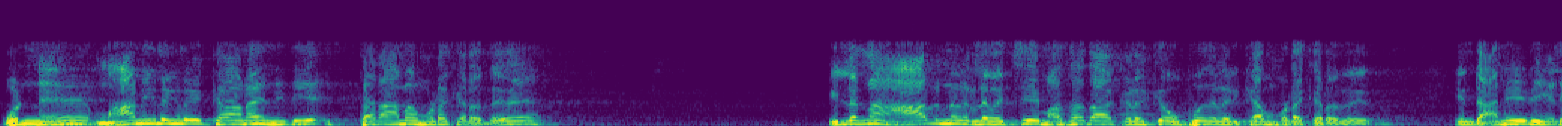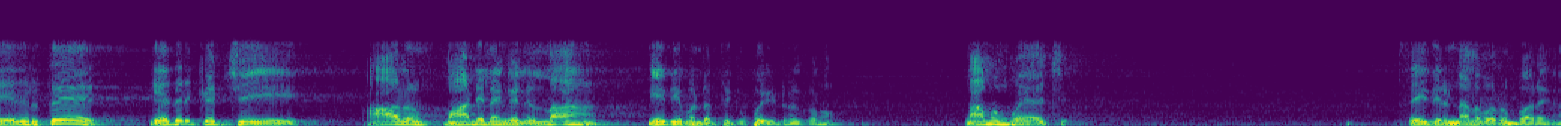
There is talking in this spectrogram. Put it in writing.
ஒன்று மாநிலங்களுக்கான நிதியை தராம முடக்கிறது. இல்லைன்னா ஆளுநர்களை வச்சு மசோதாக்களுக்கு ஒப்புதல் அளிக்காம முடக்கிறது. இந்த அநீதிகளை எதிர்த்து எதிர்க்கட்சி ஆளும் மாநிலங்கள் எல்லாம் நீதிமன்றத்துக்கு போயிட்டு இருக்கிறோம் நாமும் போயாச்சு. செய்தி ரெண்டு நாள் வரும் பாருங்க.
